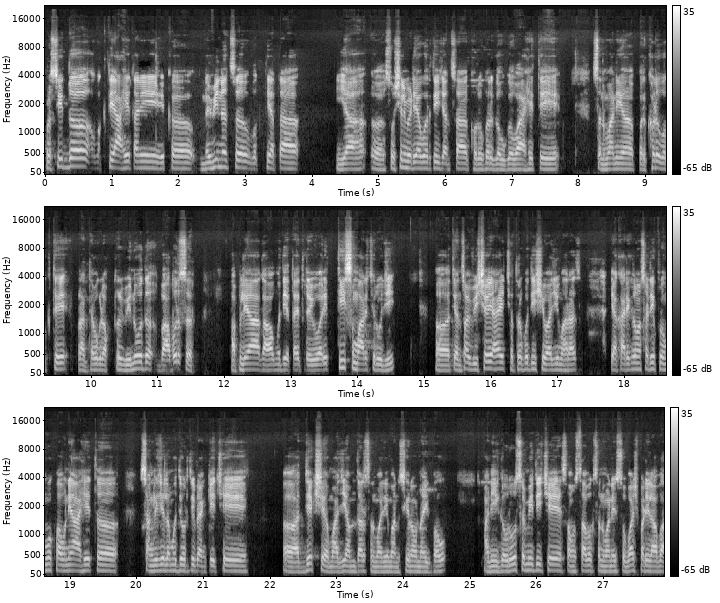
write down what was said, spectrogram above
प्रसिद्ध वक्ते आहेत आणि एक नवीनच वक्ते आता या सोशल मीडियावरती ज्यांचा खरोखर गवगवा आहे ते सन्माननीय परखड वक्ते प्राध्यापक डॉक्टर विनोद बाबर सर आपल्या गावामध्ये येत आहेत रविवारी तीस मार्च रोजी. त्यांचा विषय आहे छत्रपती शिवाजी महाराज. या कार्यक्रमासाठी प्रमुख पाहुणे आहेत सांगली जिल्हा मध्यवर्ती बँकेचे अध्यक्ष माजी आमदार सन्माननीय मानसिंगराव नाईक भाऊ आणि गौरव समितीचे संस्थापक सन्माननीय सुभाष पाटील आबा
